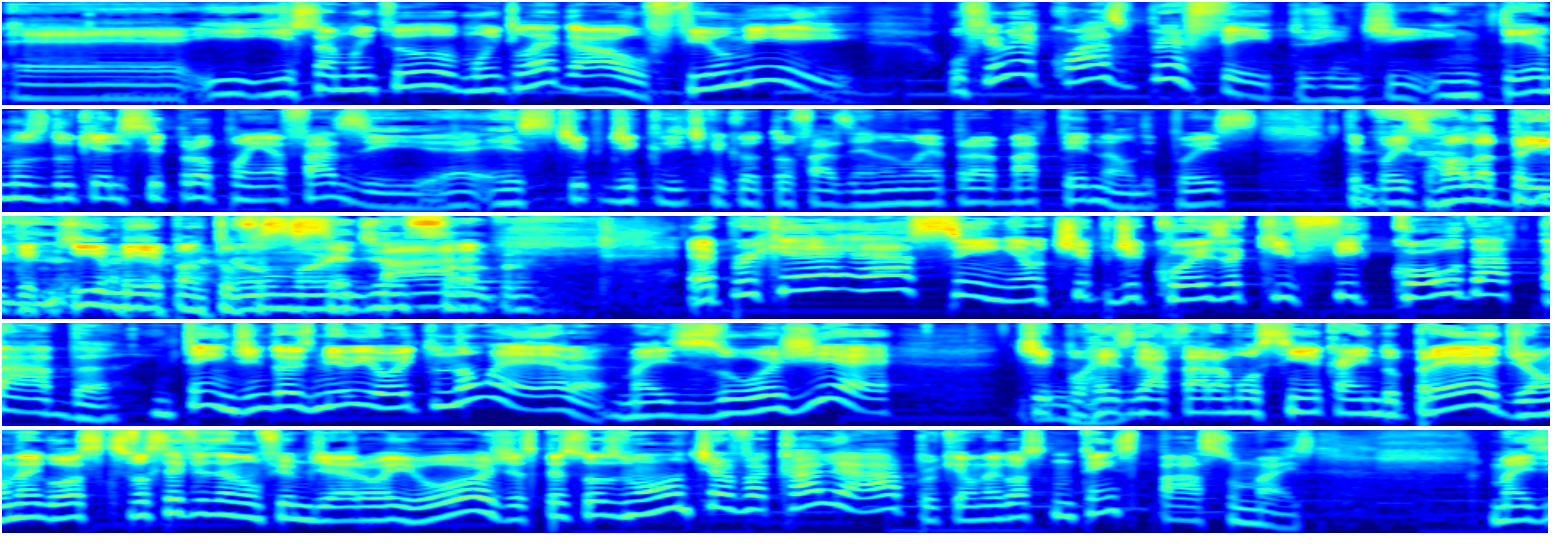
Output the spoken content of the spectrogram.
É, e isso é muito, muito legal. O filme. O filme é quase perfeito, gente, em termos do que ele se propõe a fazer. É, esse tipo de crítica que eu tô fazendo não é para bater, não. Depois, depois rola briga aqui, o meia pantufa se separa. É porque é assim, é o tipo de coisa que ficou datada. Entende? Em 2008 não era, mas hoje é. Tipo, uhum. resgatar a mocinha caindo do prédio é um negócio que se você fizer um filme de herói hoje, as pessoas vão te avacalhar, porque é um negócio que não tem espaço mais. Mas,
